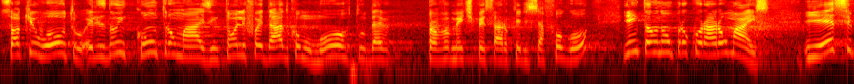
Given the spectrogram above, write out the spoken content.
só que o outro eles não encontram mais, então ele foi dado como morto, deve, provavelmente pensaram que ele se afogou, e então não procuraram mais. E, esse,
